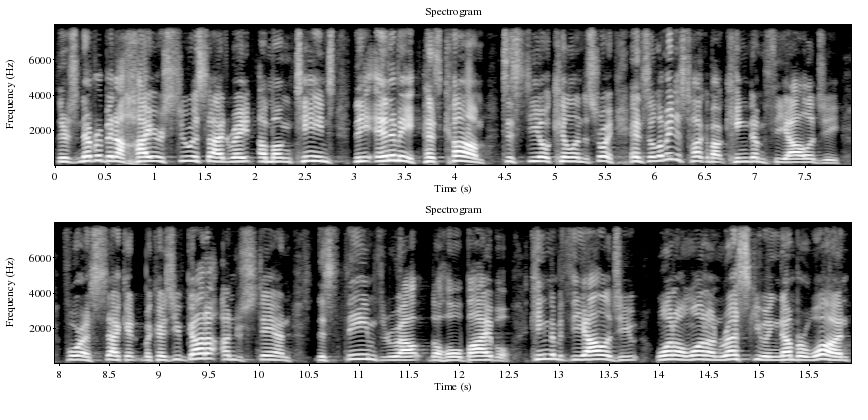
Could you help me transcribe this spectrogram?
there's never been a higher suicide rate among teens. The enemy has come to steal, kill, and destroy. And so let me just talk about kingdom theology for a second because you've got to understand this theme throughout the whole Bible. Kingdom theology, one on one on rescuing, number one,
